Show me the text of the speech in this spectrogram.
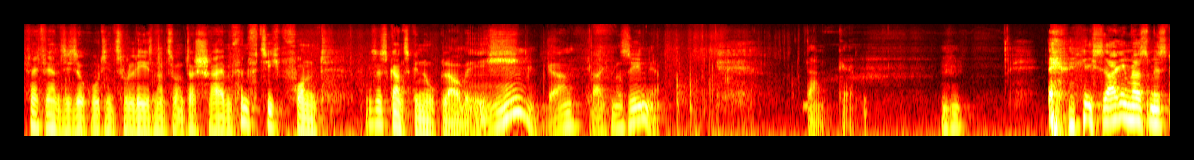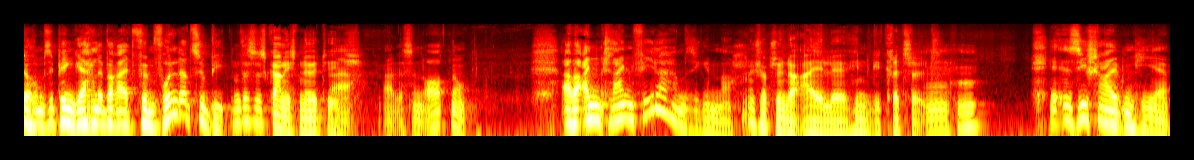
Vielleicht wären Sie so gut, ihn zu lesen und zu unterschreiben. 50 Pfund. Das ist ganz genug, glaube ich. Hm, ja, gleich mal sehen, ja. Danke. Mhm. Ich sage Ihnen was, Mr. Holmes, ich bin gerne bereit, 500 zu bieten. Das ist gar nicht nötig. Ja, alles in Ordnung. Aber einen kleinen Fehler haben Sie gemacht. Ich habe sie in der Eile hingekritzelt. Sie schreiben hier,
